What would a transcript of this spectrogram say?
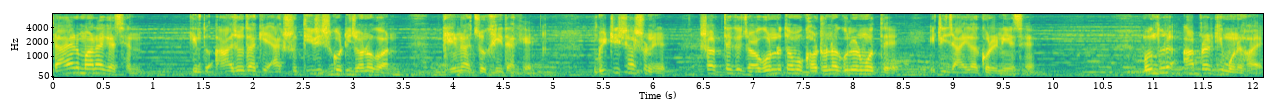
ডায়ার মারা গেছেন, কিন্তু আজও তাকে একশো তিরিশ কোটি জনগণ ঘৃণা চোখেই দেখে। ব্রিটিশ শাসনের সব থেকে জঘন্যতম ঘটনাগুলোর মধ্যে এটি জায়গা করে নিয়েছে। বন্ধুরা, আপনার কি মনে হয়,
